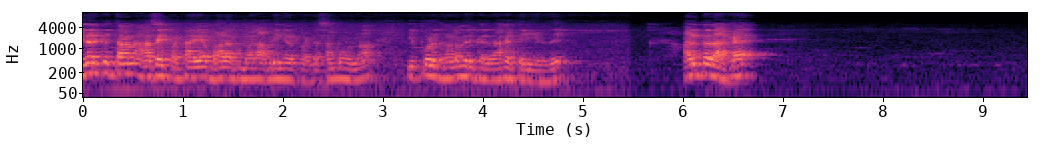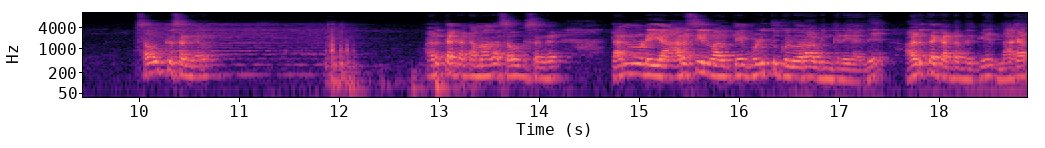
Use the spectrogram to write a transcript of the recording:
இதற்குத்தான் ஆசைப்பட்டாய பாலகுமார் அப்படிங்கிறப்பட்ட சம்பவம் தான் இப்பொழுது நடந்திருக்கிறதாக தெரிகிறது. அடுத்ததாக சவுக்கு சங்கர் அடுத்த கட்டமாக சவுக்கு சங்கர் தன்னுடைய அரசியல் வாழ்க்கையை முடித்துக் கொள்வாரா அப்படின்னு கிடையாது. அடுத்த கட்டத்திற்கு நகர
